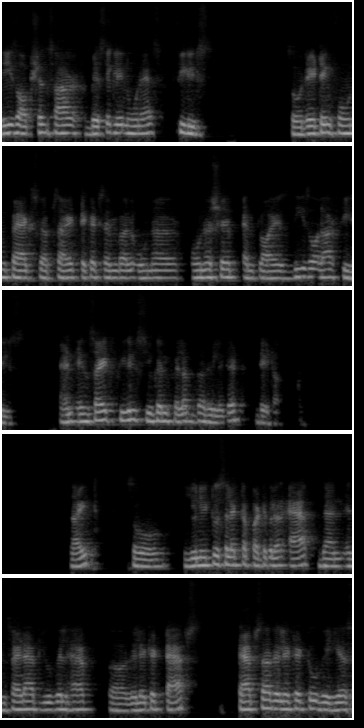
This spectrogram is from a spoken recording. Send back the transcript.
these options are basically known as fields. So rating, phone, fax, website, ticker symbol, owner, ownership, employees, these all are fields. And inside fields, you can fill up the related data. Right? So you need to select a particular app, then inside app, you will have uh, related tabs. Tabs are related to various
